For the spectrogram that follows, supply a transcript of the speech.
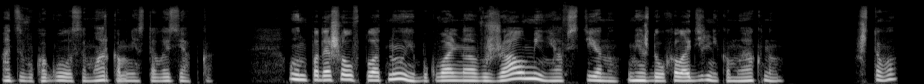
От звука голоса Марка мне стало зябко. Он подошел вплотную и буквально вжал меня в стену между холодильником и окном. «Что?»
